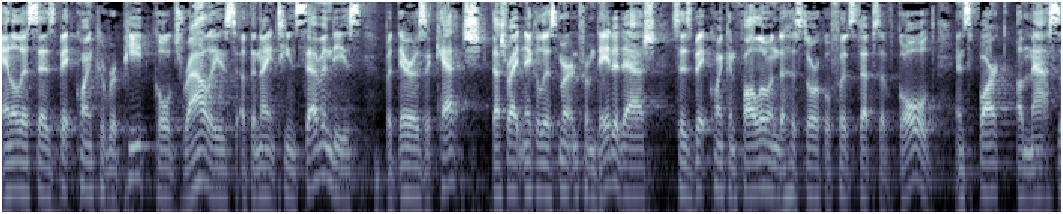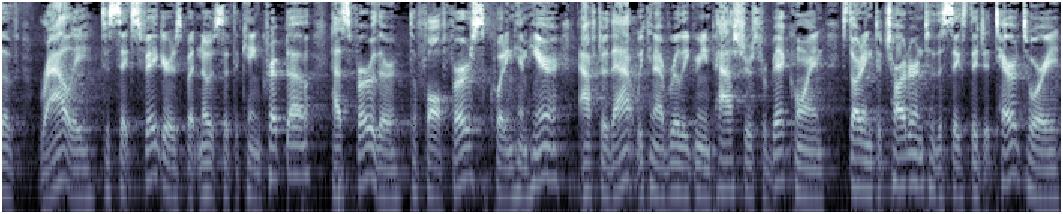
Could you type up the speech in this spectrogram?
analyst says Bitcoin could repeat gold's rallies of the 1970s, but there is a catch. That's right, Nicholas Merten from DataDash says Bitcoin can follow in the historical footsteps of gold and spark a massive rally to six figures, but notes that the king crypto has further to fall first, quoting him here. After that, we can have really green pastures for Bitcoin, starting to charter into the six digit territory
